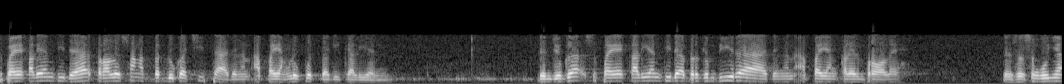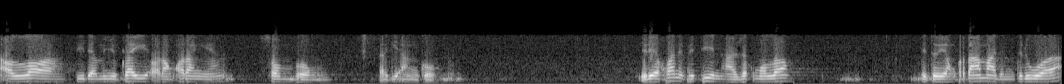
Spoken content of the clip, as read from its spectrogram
supaya kalian tidak terlalu sangat berduka cita dengan apa yang luput bagi kalian. Dan juga supaya kalian tidak bergembira dengan apa yang kalian peroleh dan sesungguhnya Allah tidak menyukai orang-orang yang sombong lagi angkuh. Jadi akhwan fillah, azakumullah. Itu yang pertama dan kedua.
